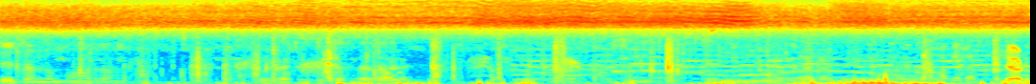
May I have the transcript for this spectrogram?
એમ લે હડો. પાછળ કોકો વડે ઉકળવાનું. લે હડો.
